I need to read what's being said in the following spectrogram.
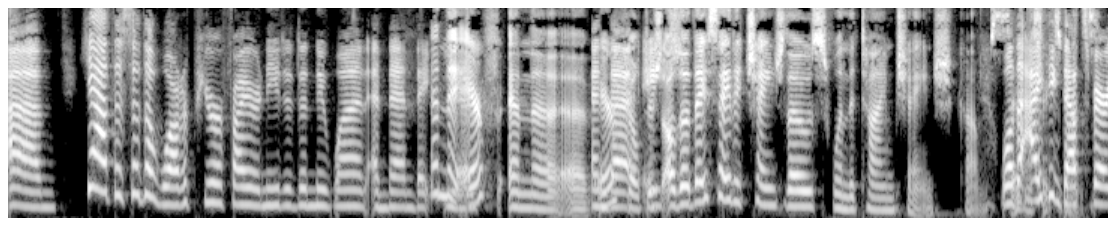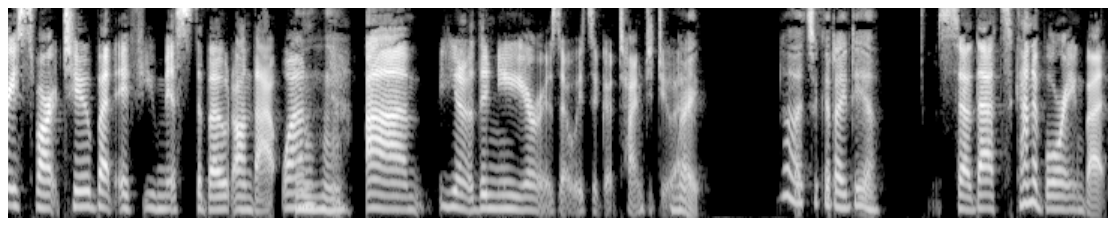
Um, yeah, the, so the water purifier needed a new one, and then they and the know, air and the uh, And air the filters. H- although they say to change those when the time change comes. Well, every I six think that's very smart too. But if you miss the boat on that one, Mhm. um, you know, the new year is always a good time to do it. right. No, that's a good idea. So that's kind of boring, but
